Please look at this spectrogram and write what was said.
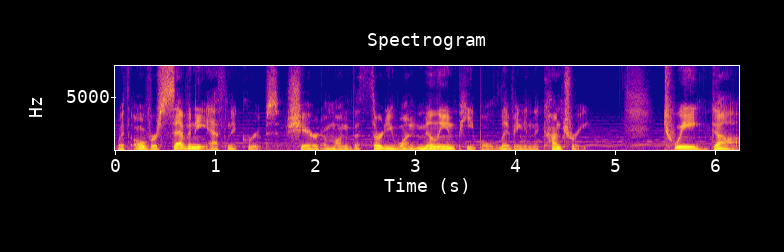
with over 70 ethnic groups shared among the 31 million people living in the country. Twi, Ga,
